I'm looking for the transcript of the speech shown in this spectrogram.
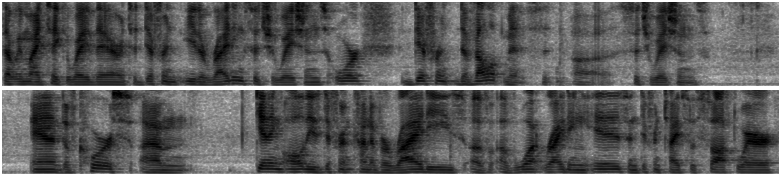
that we might take away there into different either writing situations or different development uh, situations. And of course, um, getting all these different kind of varieties of, of what writing is and different types of software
